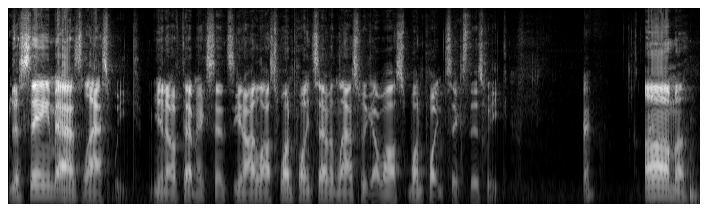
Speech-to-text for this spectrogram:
the same as last week. You know, if that makes sense. You know, I lost 1.7 last week. I lost 1.6 this week. Um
